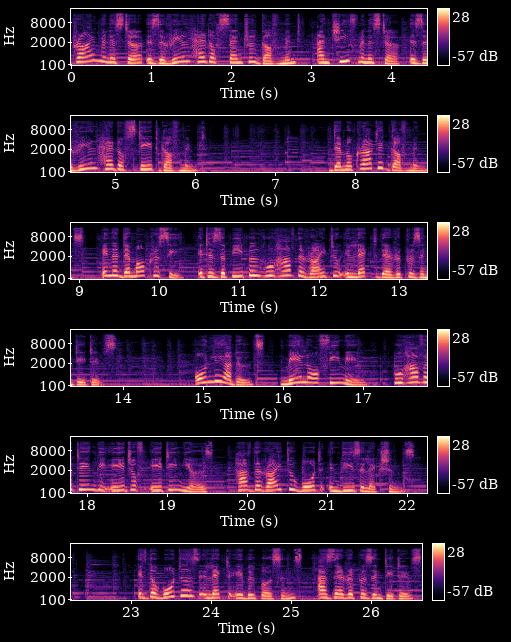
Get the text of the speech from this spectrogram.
Prime Minister is the real head of central government and Chief Minister is the real head of state government. Democratic governments. In a democracy, it is the people who have the right to elect their representatives. Only adults, male or female, who have attained the age of 18 years have the right to vote in these elections. If the voters elect able persons as their representatives,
